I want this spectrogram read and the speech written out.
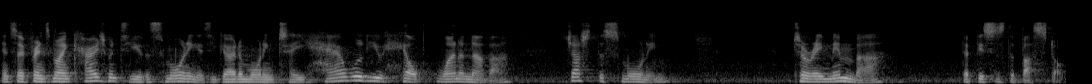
And so, friends, my encouragement to you this morning as you go to morning tea how will you help one another just this morning to remember that this is the bus stop?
